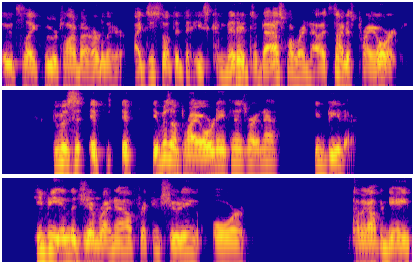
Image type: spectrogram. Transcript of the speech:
it's like we were talking about earlier. I just don't think that he's committed to basketball right now. It's not his priority. If it was if if it was a priority of his right now, he'd be there. He'd be in the gym right now, freaking shooting or coming off a game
